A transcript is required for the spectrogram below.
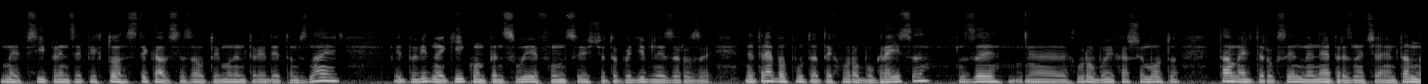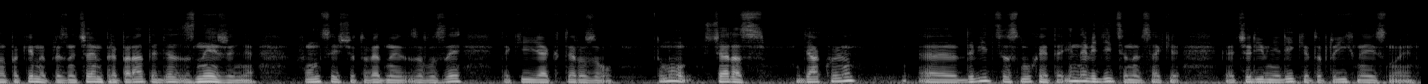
ми всі, в принципі, хто стикався з аутоімунним тироїдитом, знають. Відповідно, який компенсує функцію щитоподібної зарози. Не треба путати хворобу Грейса з е, хворобою Хашимото. Там ельтероксин ми не призначаємо. Там навпаки ми призначаємо препарати для зниження функції щитовидної залози, такі як терозол. Тому ще раз дякую. Е, Дивіться, слухайте і не ведіться на всякі е, чарівні ліки, тобто їх не існує.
